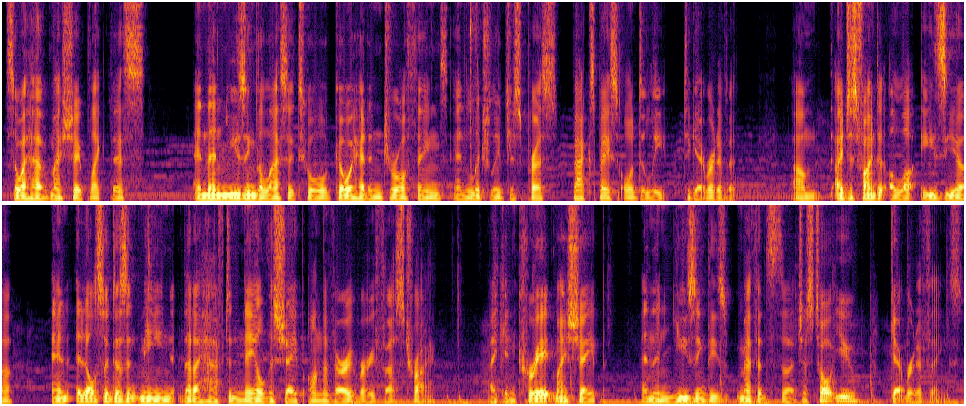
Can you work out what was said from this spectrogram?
So I have my shape like this. And then using the lasso tool, go ahead and draw things and literally just press backspace or delete to get rid of it. Um, I just find it a lot easier. And it also doesn't mean that I have to nail the shape on the very, very first try. I can create my shape and then using these methods that I just taught you, get rid of things.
